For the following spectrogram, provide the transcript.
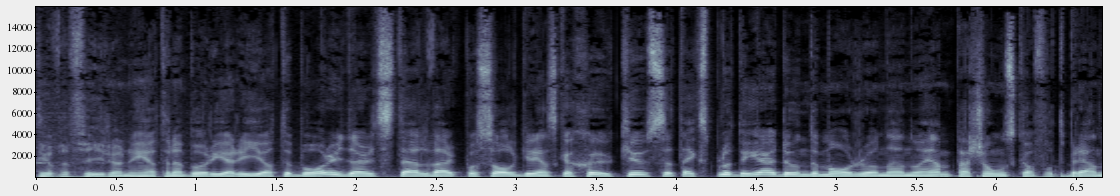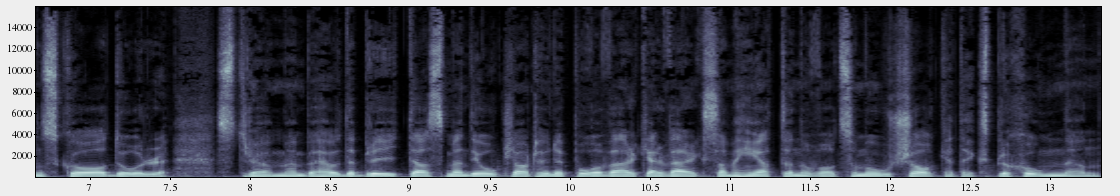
TV4-nyheterna börjar i Göteborg där ett ställverk på Sahlgrenska sjukhuset exploderade under morgonen och en person ska ha fått brännskador. Strömmen behövde brytas men det är oklart hur det påverkar verksamheten och vad som orsakat explosionen.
